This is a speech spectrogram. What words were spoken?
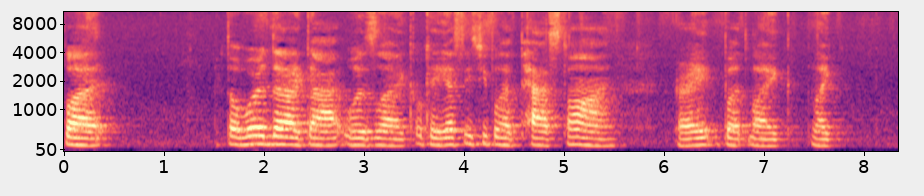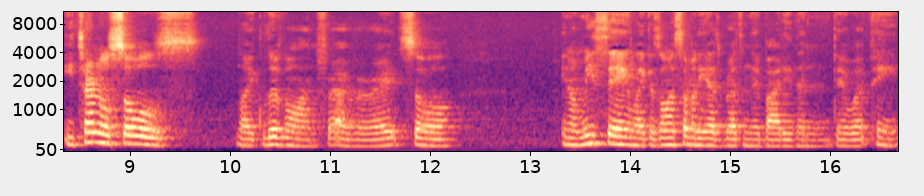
But the word that I got was like okay yes these people have passed on right? But like like eternal souls like live on forever, right? So you know, me saying like as long as somebody has breath in their body, then they're wet paint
